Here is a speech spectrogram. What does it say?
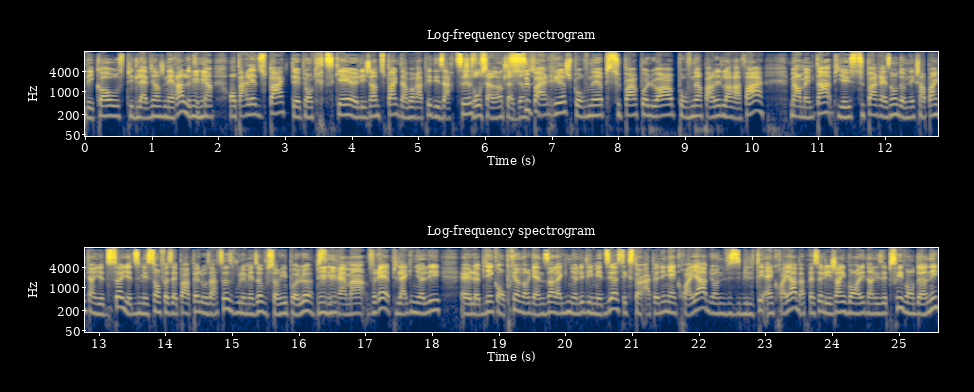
des causes puis de la vie en général. là. Mhm. Quand on parlait du pacte, puis on critiquait euh, les gens du pacte d'avoir appelé des Je artistes trouve que ça rentre aussi. super riches pour venir, puis super pollueurs pour venir parler de leur affaire. Mais en même temps, puis il y a eu super raison, Dominique Champagne, quand il a dit ça. Il a dit, mais si on faisait pas appel aux artistes, vous les médias, vous seriez pas là. Puis Mhm. c'est vraiment vrai. Puis la guignolée euh, l'a bien compris en organisant la guignolée des médias, c'est que c'est un happening incroyable. Ils ont une visibilité incroyable. Après ça, les gens, ils vont aller dans les épiceries, ils vont donner.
